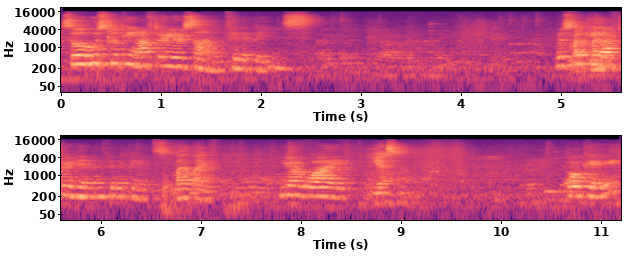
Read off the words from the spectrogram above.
So who's looking after your son in Philippines? Who's My- looking my- after him in Philippines? My wife. Your wife. Yes. Okay.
